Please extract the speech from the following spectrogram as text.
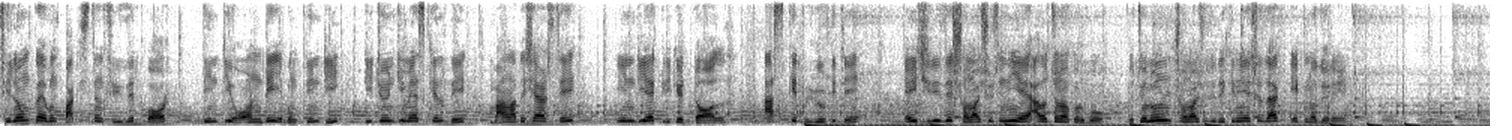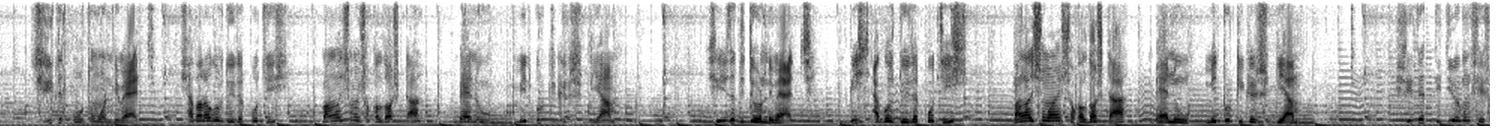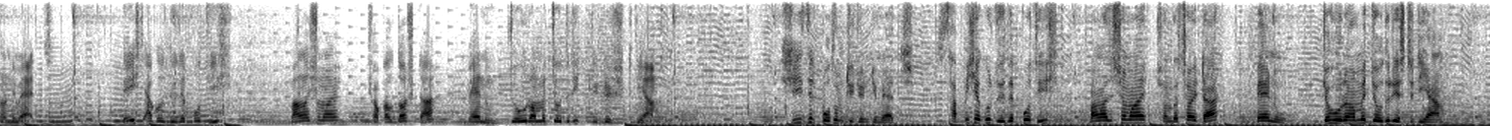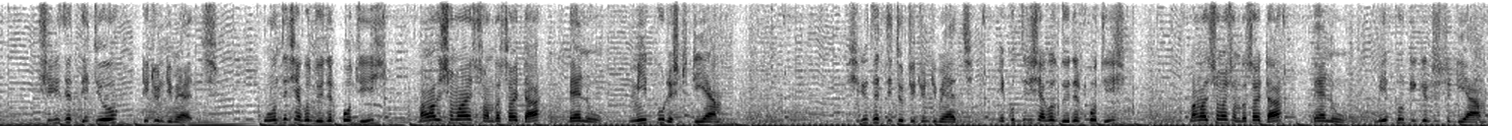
শ্রীলঙ্কা এবং পাকিস্তান সিরিজের পর তিনটি ওয়ানডে এবং তিনটি টি টোয়েন্টি ম্যাচ খেলতে বাংলাদেশে আসছে ইন্ডিয়া ক্রিকেট দল। আজকের ভিডিওটিতে এই সিরিজের সময়সূচি নিয়ে আলোচনা করব। তো চলুন সময়সূচি দেখে নিয়ে এসে যাক এক নজরে। সিরিজের প্রথম ওয়ানডে ম্যাচ, সাতারো আগস্ট দুই হাজার পঁচিশ, বাংলাদেশ সময় সকাল দশটা ভ্যানু মিরপুর ক্রিকেট স্টেডিয়াম। সিরিজের দ্বিতীয় ওয়ানডে ম্যাচ। বিশ আগস্ট দুই হাজার পঁচিশ, বাংলাদেশ সময় সকাল দশটা ভ্যানু মিরপুর ক্রিকেট স্টেডিয়াম। সিরিজের তৃতীয় এবং শেষ ওয়ানডে ম্যাচ। তেইশ আগস্ট দুই হাজার পঁচিশ, বাংলাদেশ সময় সকাল দশটা venue Zahur Ahmed Chowdhury cricket stadium. সিরিজের প্রথম টি টোয়েন্টি ম্যাচ। ছাব্বিশ আগস্ট দুই হাজার পঁচিশ, বাংলাদেশ সময় সন্ধ্যা ছয়টা ভ্যানু জহুর আহমেদ চৌধুরী স্টেডিয়াম। সিরিজের দ্বিতীয় টি টোয়েন্টি ম্যাচ। উনত্রিশ আগস্ট দুই হাজার পঁচিশ, বাংলাদেশ সময় সন্ধ্যা ছয়টা ভ্যানু মিরপুর স্টেডিয়াম। সিরিজের তৃতীয় টি টোয়েন্টি ম্যাচ, একত্রিশ আগস্ট দুই হাজার পঁচিশ, বাংলাদেশ সময় সন্ধ্যা ছয়টা ভ্যানু মিরপুর ক্রিকেট স্টেডিয়াম।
